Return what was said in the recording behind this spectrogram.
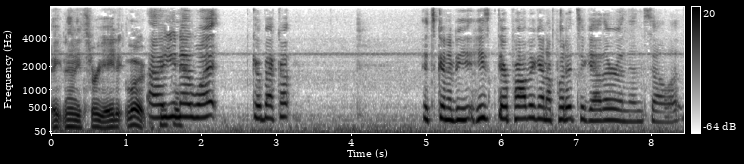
Eight ninety three. Eighty. Look. Oh, you people- know what? Go back up. It's gonna be. He's. They're probably gonna put it together and then sell it.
